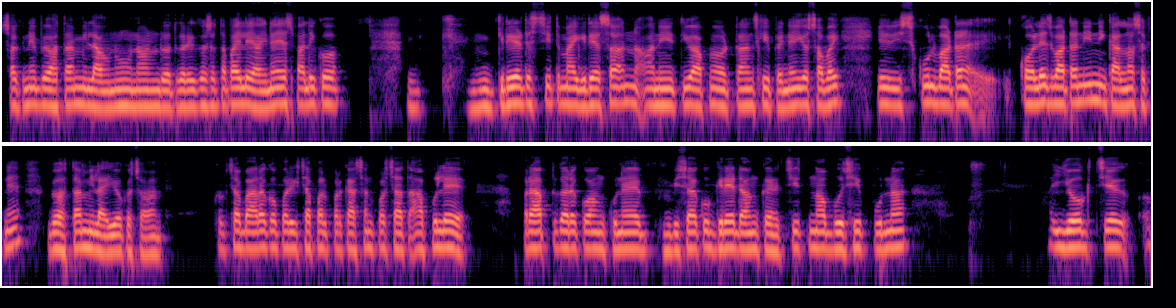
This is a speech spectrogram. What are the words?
सक्ने व्यवस्था मिलाउनु हुन अनुरोध गरेको छ। तपाईँले होइन यसपालिको ग्रेड सिट माइग्रेसन अनि त्यो आफ्नो ट्रान्सक्रिप्ट होइन यो सबै यो स्कुलबाट कलेजबाट नि निकाल्न सक्ने व्यवस्था मिलाइएको छ। कक्षा बाह्रको परीक्षाफल प्रकाशन पश्चात आफूले प्राप्त गरेको अङ्क कुनै विषयको ग्रेड अङ्क चित नबुझी योग चेक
